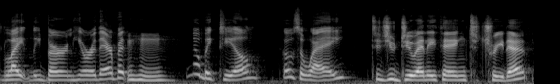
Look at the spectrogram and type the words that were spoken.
lightly burn here or there, but Mm-hmm. no big deal. Goes away. Did you do anything to treat it?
